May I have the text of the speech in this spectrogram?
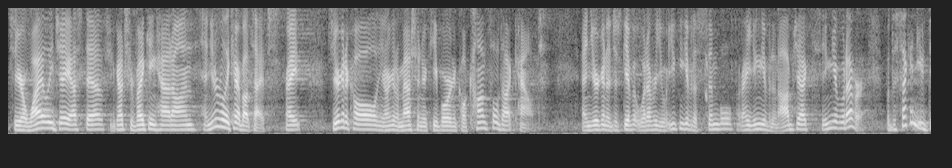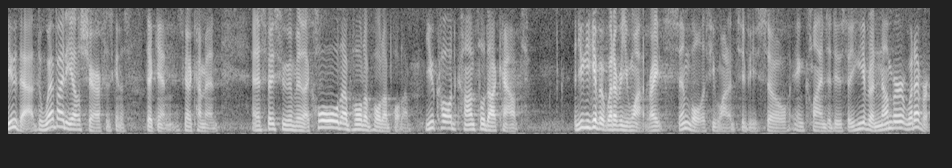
So you're a wily JS dev, you got your Viking hat on, and you don't really care about types, right? So you're going to call, you know, you're going to mash on your keyboard and call console.count. And you're going to just give it whatever you want. You can give it a symbol, right? You can give it an object. You can give it whatever. But the second you do that, the WebIDL sheriff is going to stick in. It's going to come in. And it's basically going to be like, hold up, hold up, hold up, hold up. You called console.count. And you can give it whatever you want, right? Symbol if you wanted to be so inclined to do so. You can give it a number, whatever.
